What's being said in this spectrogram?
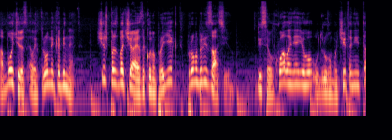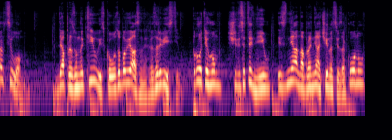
або через електронний кабінет. Що ж передбачає законопроєкт про мобілізацію після ухвалення його у другому читанні та в цілому. Для призовників військовозобов'язаних резервістів протягом 60 днів із дня набрання чинності закону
